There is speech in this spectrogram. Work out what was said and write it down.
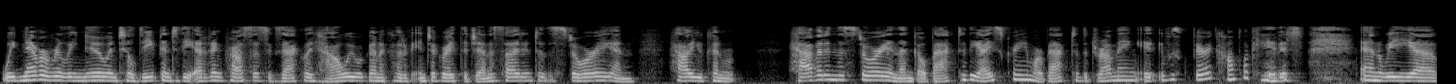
we never really knew until deep into the editing process exactly how we were going to kind of integrate the genocide into the story and how you can have it in the story and then go back to the ice cream or back to the drumming. It, it was very complicated, and we uh,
